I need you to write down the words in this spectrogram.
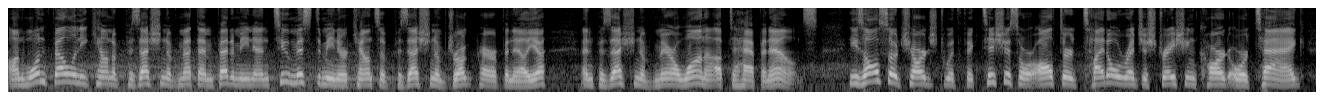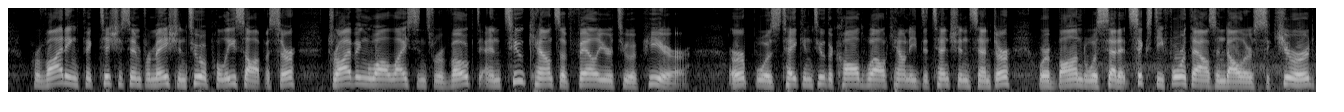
on one felony count of possession of methamphetamine and two misdemeanor counts of possession of drug paraphernalia and possession of marijuana up to half an ounce. He's also charged with fictitious or altered title registration card or tag, providing fictitious information to a police officer, driving while license revoked, and two counts of failure to appear. Earp was taken to the Caldwell County Detention Center, where bond was set at $64,000 secured.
